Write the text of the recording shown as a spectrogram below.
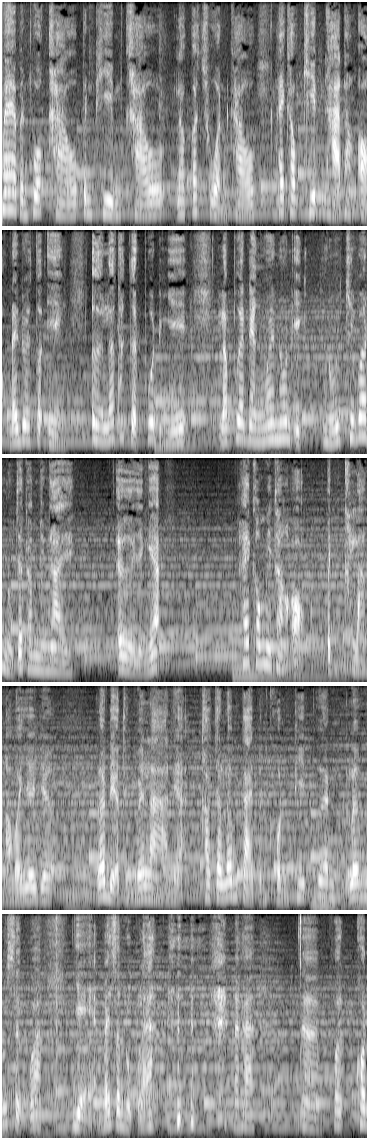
แม่เป็นพวกเขาเป็นทีมเขาแล้วก็ชวนเขาให้เขาคิดหาทางออกได้ด้วยตัวเอง เออ แล้วถ้าเกิดพูดอย่างนี้ แล้วเพื่อนยังไม่นู่นอีกหนูคิดว่าหนูจะทำยังไง เอออย่างเงี้ยให้เขามีทางออกเป็นคลังเอาไว้เยอะๆ แล้วเดี๋ยวถึงเวลาเนี่ยเขาจะเริ่มกลายเป็นคนที่เพื่อนเริ่มรู้สึกว่าแย่ไม่สนุกแล้วนะคะ คน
